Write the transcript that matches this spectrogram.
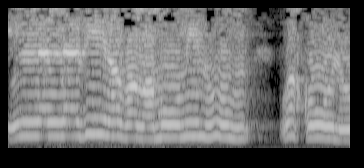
إلا الذين ظلموا منهم وقولوا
